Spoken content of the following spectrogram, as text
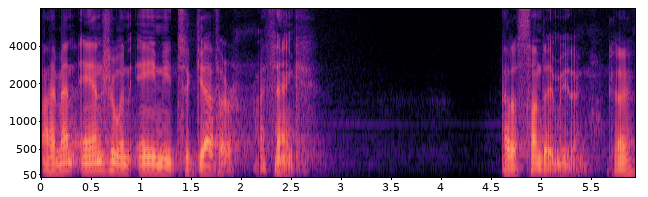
I met Andrew and Amy together, I think, at a Sunday meeting, okay?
